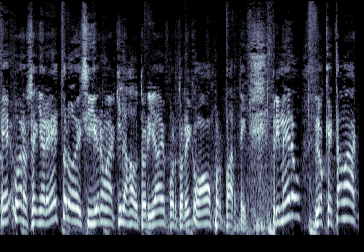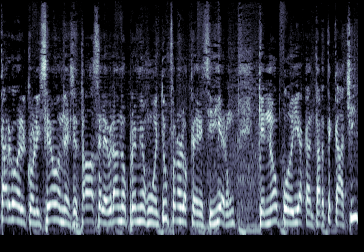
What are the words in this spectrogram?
Eh, bueno, señores, esto lo decidieron aquí las autoridades de Puerto Rico. Vamos por parte. Primero, los que estaban a cargo del coliseo donde se estaba celebrando Premio Juventud fueron los que decidieron que no podía cantar Tecachi.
